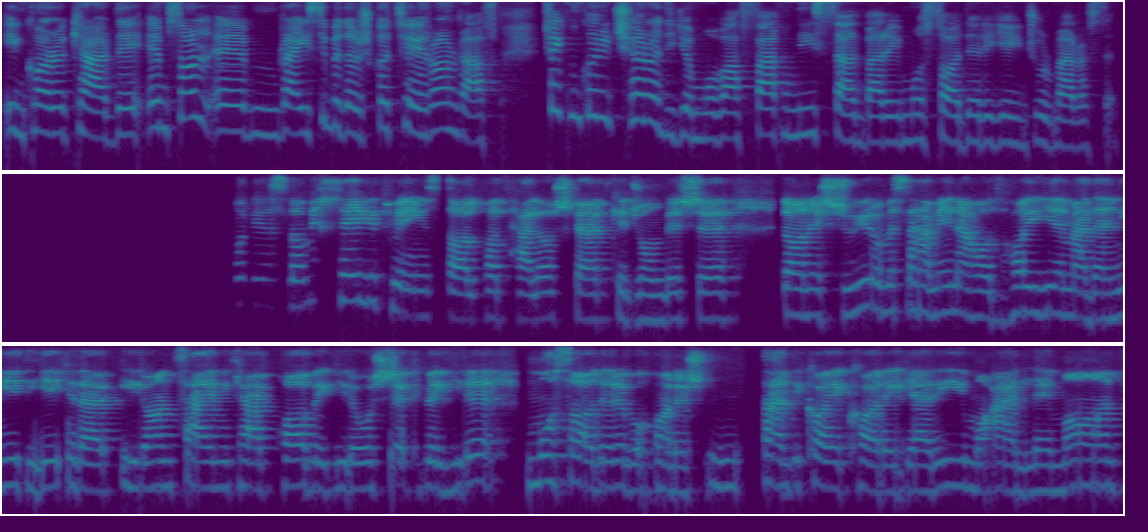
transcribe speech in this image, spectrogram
این کار رو کرده. امسال رئیسی به دانشگاه تهران رفت. فکر می‌کنید چرا دیگه موفق نیستن برای مصادره اینجور مراسم؟ جمهوری اسلامی خیلی توی این سالها تلاش کرد که جنبش دانشجویی رو مثل همه نهادهای مدنی دیگه که در ایران سعی می‌کرد پا بگیره و شکل بگیره مصادره بکنه. سندیکای کارگری معلمان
